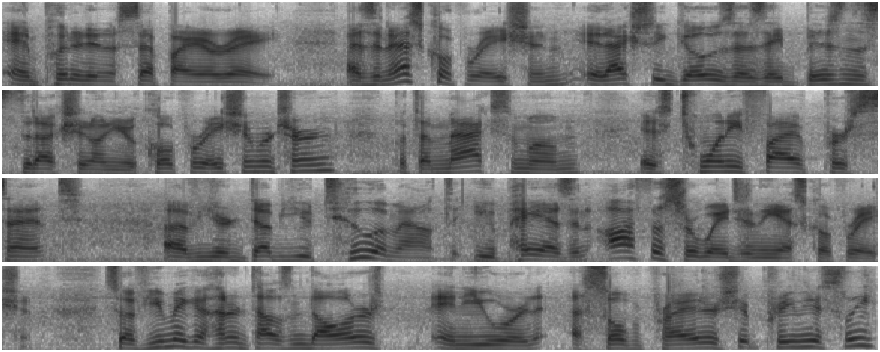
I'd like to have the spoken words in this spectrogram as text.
and put it in a SEP IRA. As an S corporation, it actually goes as a business deduction on your corporation return, but the maximum is 25% of your W 2 amount that you pay as an officer wage in the S corporation. So if you make $100,000 and you were a sole proprietorship previously,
